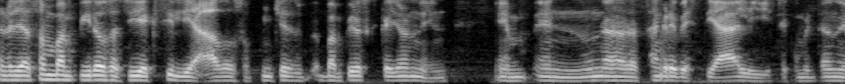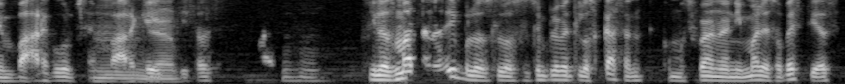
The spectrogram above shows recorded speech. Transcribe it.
En realidad son vampiros así exiliados o pinches vampiros que cayeron en, en, en una sangre bestial y se convirtieron en Bargulfs, en Mm, Bargeist ya. y todo eso. Y los matan así, pues los, los- simplemente los cazan como si fueran animales o bestias.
